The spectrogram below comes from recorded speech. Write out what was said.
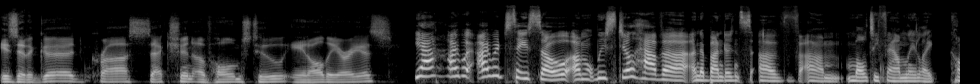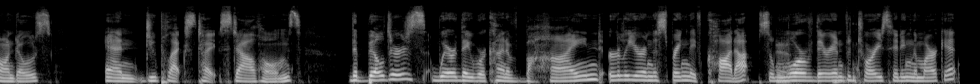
Is it a good cross section of homes too in all the areas? Yeah, I, w- I would say so. Um, we still have a, an abundance of um, multifamily like condos and duplex type style homes. The builders, where they were kind of behind earlier in the spring, they've caught up. So yeah. more of their inventory is hitting the market.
